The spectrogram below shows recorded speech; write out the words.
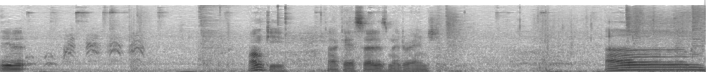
Leave it. Monkey. Okay, so it is mid range. Um.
